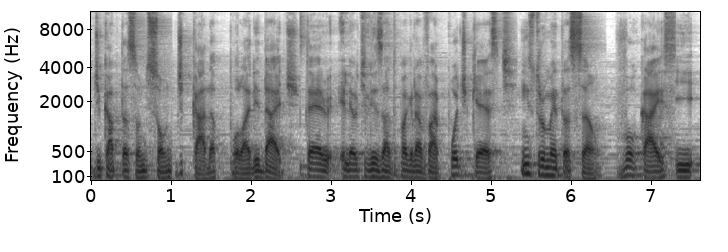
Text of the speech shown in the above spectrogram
de captação de som de cada polaridade. O estéreo ele é utilizado para gravar podcast, instrumentação, vocais e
